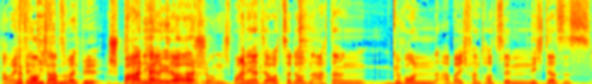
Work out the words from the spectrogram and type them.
Aber ich finde performt find haben. zum Beispiel, Es war Spanien keine hat, ja auch, Spanien hat ja auch 2008 dann gewonnen, aber ich fand trotzdem nicht, dass es,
